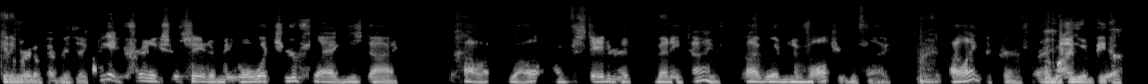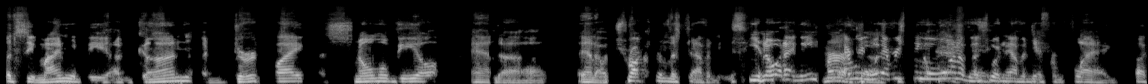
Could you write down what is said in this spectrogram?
getting rid of everything. I get critics who say to me, "Well, what's your flag design?" Oh, well, I've stated it many times. I wouldn't have altered the flag. Right. I like the current Well, mine would be a let's see, mine would be a gun, a dirt bike, a snowmobile, and uh and a truck from the seventies. You know what I mean? America. Every every single one of us would have a different flag. Uh,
